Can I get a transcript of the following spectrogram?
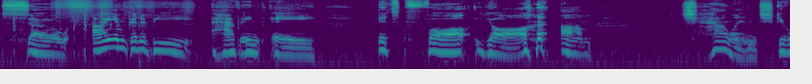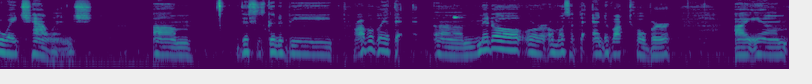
so I am going to be having a it's fall y'all um challenge giveaway challenge um this is going to be probably at the um, middle or almost at the end of October I am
